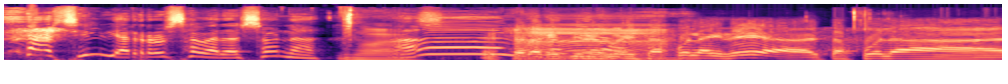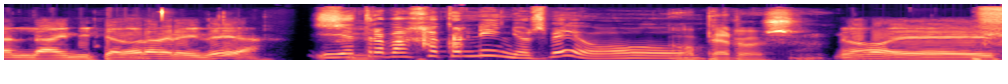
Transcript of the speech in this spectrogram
Silvia Rosa Barasona. Ah. esa, fue la idea, esa fue la, la iniciadora de la idea. ¿Y ella trabaja con niños, veo? O perros. No, es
